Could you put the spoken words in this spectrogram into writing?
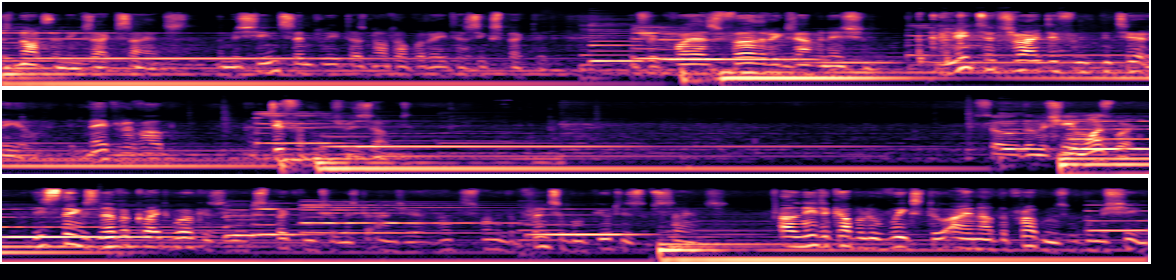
is not an exact science. The machine simply does not operate as expected. It requires further examination. You need to try different material. It may provoke a different result. So the machine was working. These things never quite work as you expect them to, Mr. Angier. That's one of the principal beauties of science. I'll need a couple of weeks to iron out the problems with the machine.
